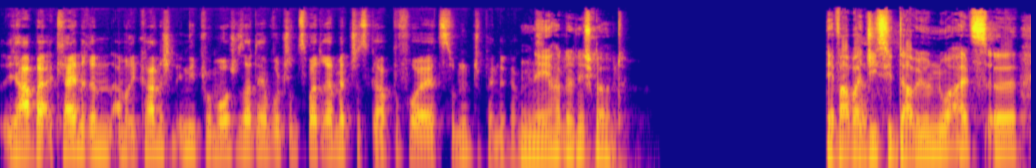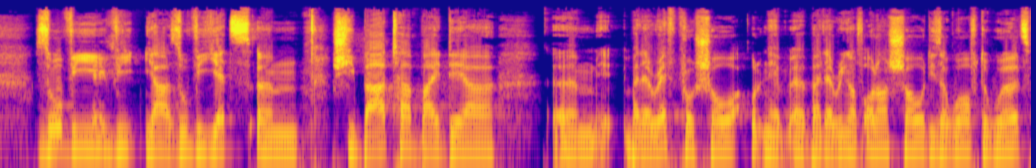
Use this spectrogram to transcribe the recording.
mhm. ja, bei kleineren amerikanischen Indie-Promotions hat er wohl schon zwei, drei Matches gehabt, bevor er jetzt zu New Japan gegangen ist. Nee, hat er nicht gehabt. Der war bei Was? GCW nur als äh, so wie, wie, ja, so wie jetzt ähm, Shibata bei der ähm, bei der Rev Pro Show, ne, äh, bei der Ring of Honor Show, dieser War of the Worlds,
